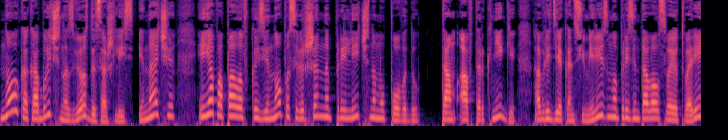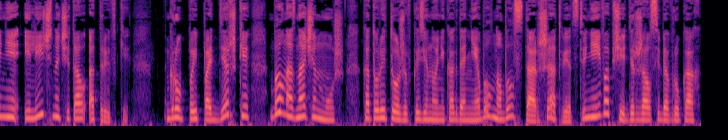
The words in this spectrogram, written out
Но, как обычно, звезды сошлись иначе, и я попала в казино по совершенно приличному поводу. Там автор книги о вреде консюмеризма презентовал свое творение и лично читал отрывки. Группой поддержки был назначен муж, который тоже в казино никогда не был, но был старше, ответственнее и вообще держал себя в руках,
